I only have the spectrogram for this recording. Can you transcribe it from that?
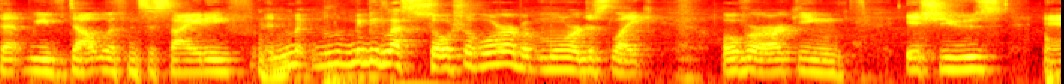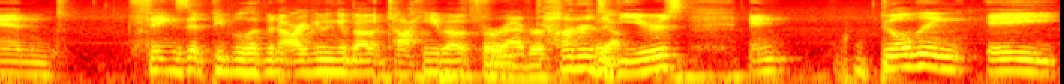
that we've dealt with in society, and maybe less social horror, but more just like overarching issues and things that people have been arguing about and talking about for Forever. hundreds of years, and building a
